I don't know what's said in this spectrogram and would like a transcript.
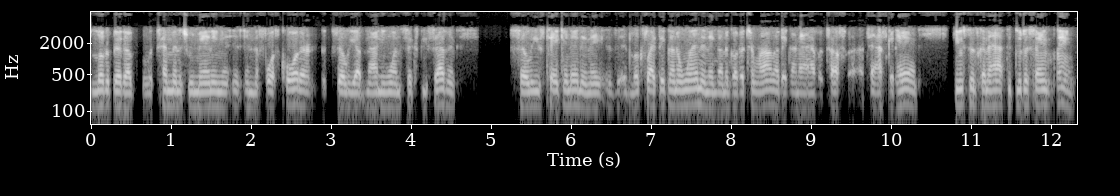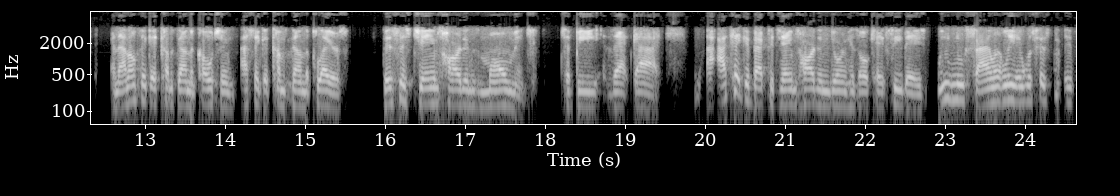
little bit of with 10 minutes remaining in, in the fourth quarter. Philly up 91-67. Philly's taking it, and they, it looks like they're going to win, and they're going to go to Toronto. They're going to have a tough uh, task at hand. Houston's going to have to do the same thing. And I don't think it comes down to coaching. I think it comes down to players. This is James Harden's moment to be that guy. I take it back to James Harden during his OKC days. We knew silently it was his. It,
